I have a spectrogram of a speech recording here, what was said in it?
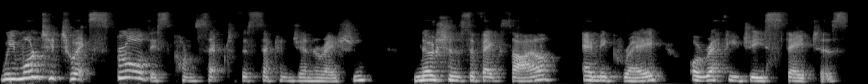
We wanted to explore this concept of the second generation, notions of exile, emigre, or refugee status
